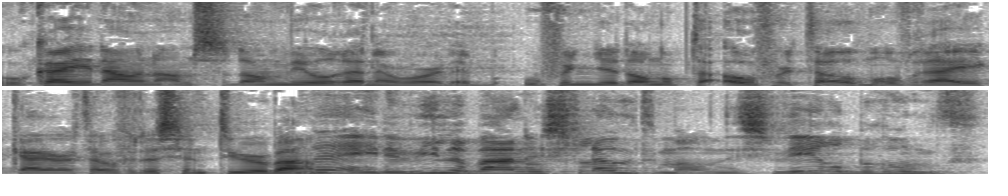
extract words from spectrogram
Hoe kan je nou een Amsterdam wielrenner worden? Oefen je dan op de Overtoom of rij je keihard over de Centuurbaan? Nee, de wielerbaan in Sloten, Die is wereldberoemd.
